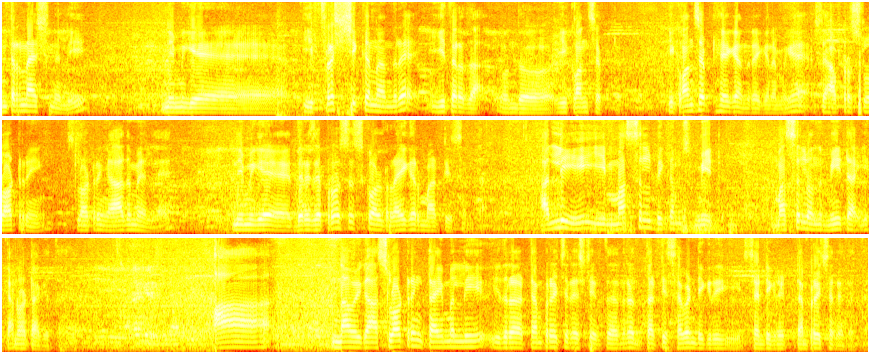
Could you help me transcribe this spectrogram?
ಇಂಟರ್ನ್ಯಾಷನಲಿ ನಿಮಗೆ ಈ ಫ್ರೆಶ್ ಚಿಕನ್ ಅಂದರೆ ಈ ಥರದ ಒಂದು ಈ ಕಾನ್ಸೆಪ್ಟ್ ಈ ಕಾನ್ಸೆಪ್ಟ್ ಹೇಗೆ ಅಂದರೆ ಈಗ ನಮಗೆ ಆಫ್ಟರ್ ಸ್ಲಾಟ್ರಿಂಗ್ ಸ್ಲಾಟ್ರಿಂಗ್ ಆದಮೇಲೆ ನಿಮಗೆ there is a process called rigor mortis ಅಂತ. ಅಲ್ಲಿ ಈ ಮಸಲ್ ಬಿಕಮ್ಸ್ ಮೀಟ್ ಮಸಲ್ ಒಂದು ಮೀಟಾಗಿ ಕನ್ವರ್ಟ್ ಆಗುತ್ತೆ. ಆ ನಾವೀಗ ಆ ಸ್ಲಾಟ್ರಿಂಗ್ ಟೈಮಲ್ಲಿ ಇದರ ಟೆಂಪ್ರೇಚರ್ ಎಷ್ಟಿರ್ತದೆ ಅಂದರೆ ಒಂದು thirty seven degree centigrade temperature ಇರುತ್ತೆ.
